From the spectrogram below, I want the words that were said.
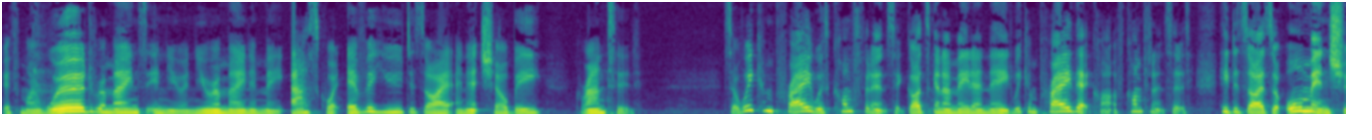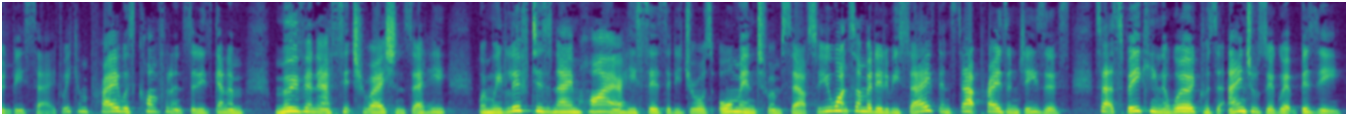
if my word remains in you and you remain in me, ask whatever you desire and it shall be granted. So we can pray with confidence that God's going to meet our need. We can pray that of confidence that He desires that all men should be saved. We can pray with confidence that He's going to move in our situations. That He, when we lift His name higher, He says that He draws all men to Himself. So you want somebody to be saved, then start praising Jesus. Start speaking the word because the angels are get busy.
